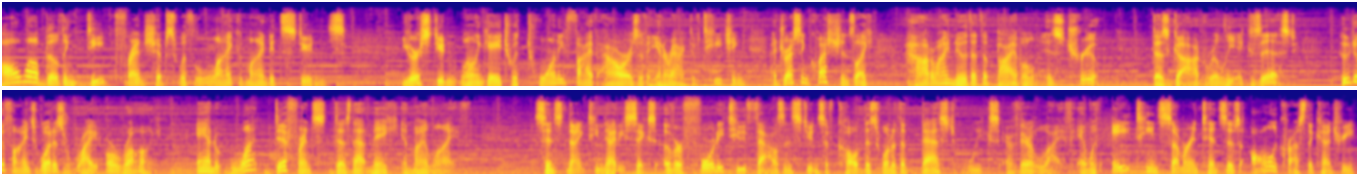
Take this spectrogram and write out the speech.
all while building deep friendships with like minded students. Your student will engage with 25 hours of interactive teaching addressing questions like How do I know that the Bible is true? Does God really exist? Who defines what is right or wrong? And what difference does that make in my life? Since 1996, over 42,000 students have called this one of the best weeks of their life. And with 18 summer intensives all across the country,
